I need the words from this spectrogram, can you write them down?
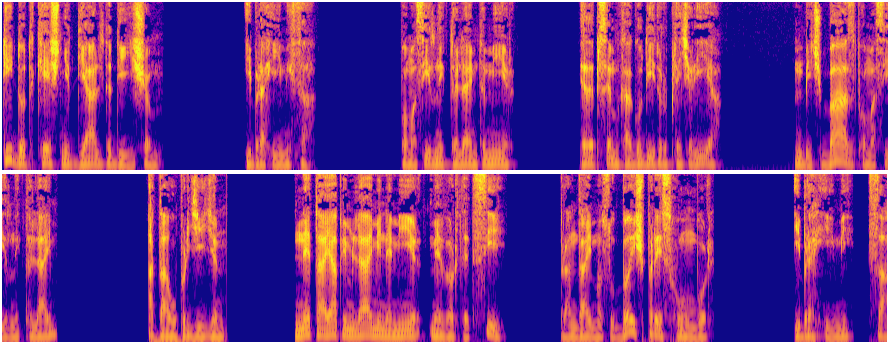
ti do të kesh një djalë të dijshëm. Ibrahimi tha, po ma sillni këtë lajm të mirë, edhe pse më ka goditur pleqëria, mbi ç'bazë po ma sillni këtë lajm? Ata u përgjigjën, ne ta japim lajmin e mirë me vërtetësi, prandaj mos u bëj shpresëhumbur. Ibrahimi tha,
